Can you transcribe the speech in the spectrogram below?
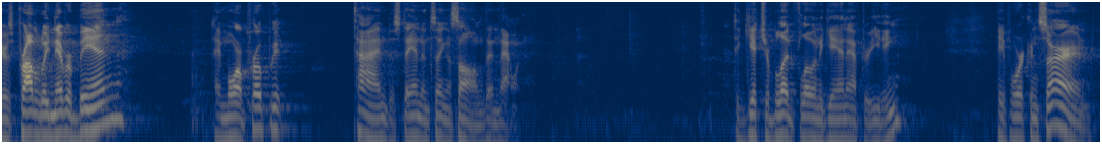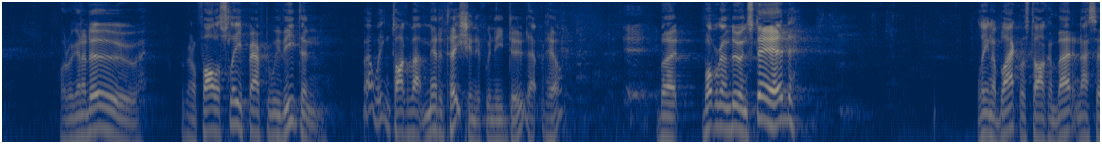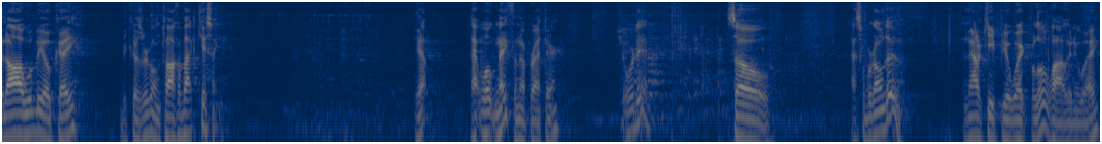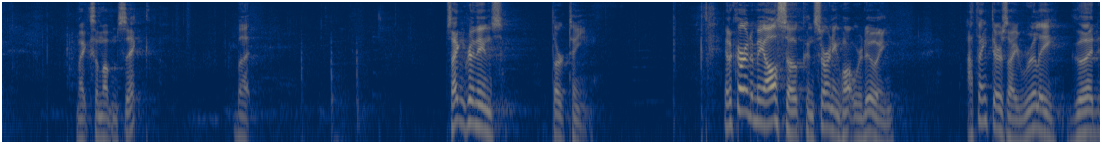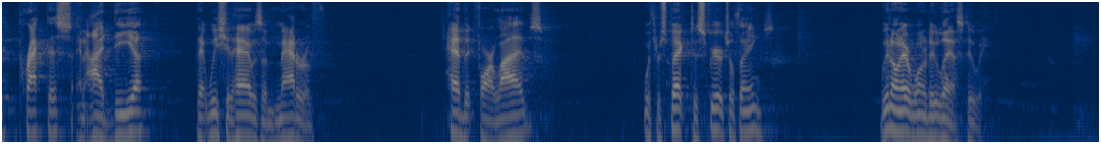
There's probably never been a more appropriate time to stand and sing a song than that one. To get your blood flowing again after eating. People were concerned. What are we going to do? We're going to fall asleep after we've eaten. Well, we can talk about meditation if we need to, that would help. But what we're going to do instead, Lena Black was talking about it, and I said, Oh, we'll be okay because we're going to talk about kissing. Yep, that woke Nathan up right there. Sure did. So that's what we're going to do. And that'll keep you awake for a little while anyway, make some of them sick. But 2 Corinthians 13. It occurred to me also concerning what we're doing, I think there's a really good practice and idea that we should have as a matter of habit for our lives with respect to spiritual things. We don't ever want to do less, do we?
